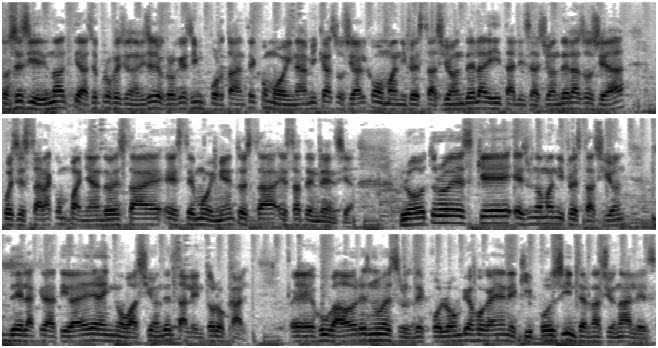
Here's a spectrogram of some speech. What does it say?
Entonces, si una actividad se profesionaliza, yo creo que es importante como dinámica social, como manifestación de la digitalización de la sociedad, pues estar acompañando esta, este movimiento, esta, esta tendencia. Lo otro es que es una manifestación de la creatividad y de la innovación del talento local. Eh, jugadores nuestros de Colombia juegan en equipos internacionales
